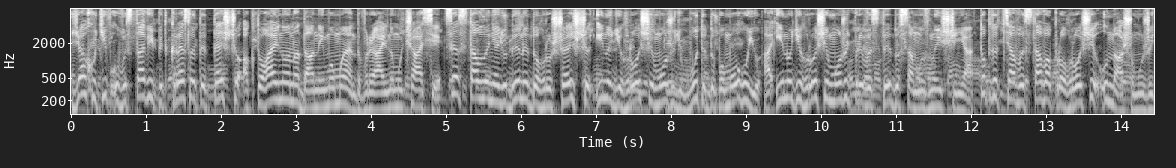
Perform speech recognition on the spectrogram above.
Я хотів у виставі підкреслити те, що актуально на даний момент в реальному часі. Це ставлення людини до грошей, що іноді гроші можуть бути допомогою, а іноді гроші можуть привести до самознищення. Тобто ця вистава про гроші у нашому житті.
